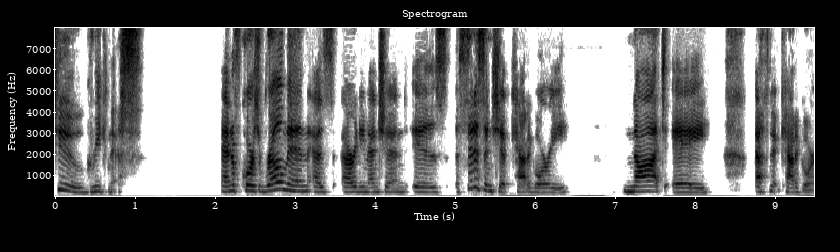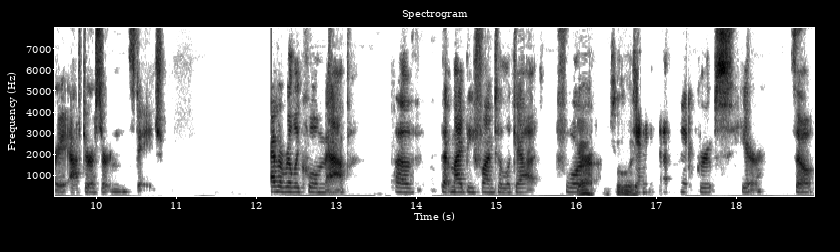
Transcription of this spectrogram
to Greekness. And of course, Roman, as I already mentioned, is a citizenship category, not a ethnic category after a certain stage. I have a really cool map of that might be fun to look at for yeah, ethnic groups here. So,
